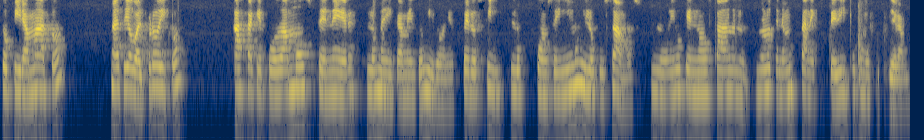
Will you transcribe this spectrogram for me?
topiramato, ácido valproico, hasta que podamos tener los medicamentos idóneos. Pero sí, los conseguimos y los usamos. Lo único que no, tan, no lo tenemos tan expedito como quisiéramos.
